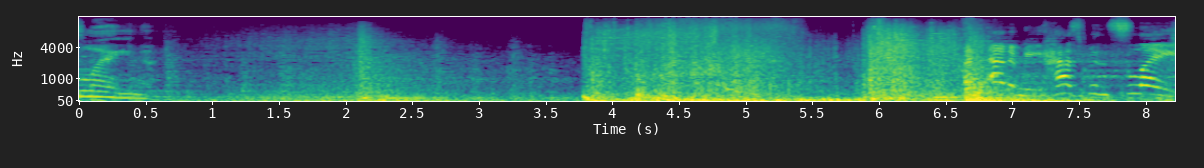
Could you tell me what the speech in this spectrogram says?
Slain. An enemy has been slain!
